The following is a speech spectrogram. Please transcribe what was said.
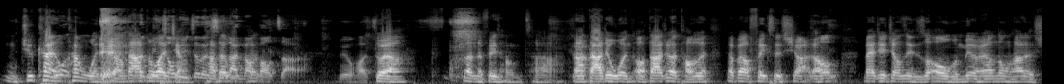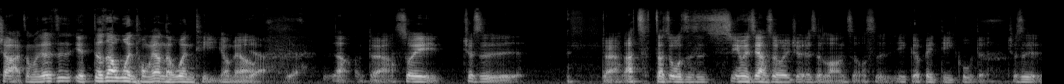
你去看看文章，大家都在讲 他的烂到爆炸了，没有话讲。对啊，烂的非常差，然后大家就问哦，大家就在讨论要不要 fix the shot，然后 Magic Johnson 也是说哦，我们没有人要弄他的 shot，怎么就是也都在问同样的问题，有没有？然后对啊，所以就是对啊，那但是我只是因为这样，所以我觉得是 Lonzo 是一个被低估的，就是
